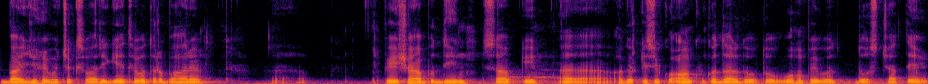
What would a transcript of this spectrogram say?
भाई जो है वो चकसवारी गए थे, वो दरबार है। पेश शहाबुद्दीन साहब की अगर किसी को आँखों का दर्द हो तो वहाँ पे वो दोस्त जाते हैं।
